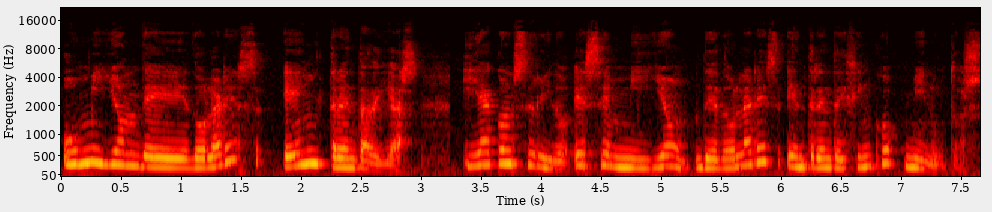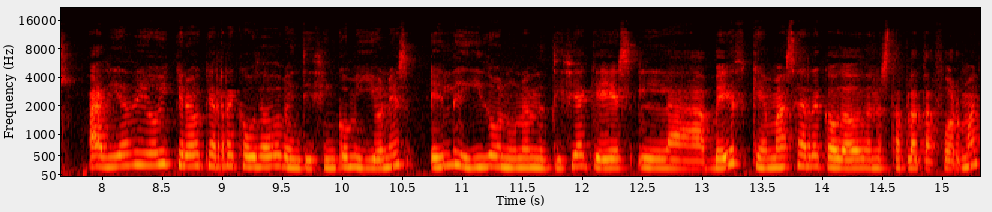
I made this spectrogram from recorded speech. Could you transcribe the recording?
un millón de dólares en 30 días y ha conseguido ese millón de dólares en 35 minutos. A día de hoy creo que ha recaudado 25 millones. He leído en una noticia que es la vez que más se ha recaudado en esta plataforma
